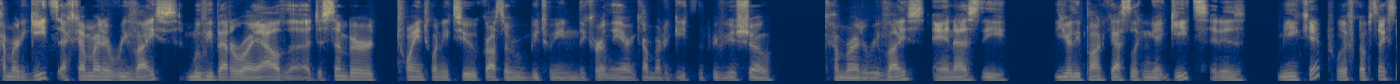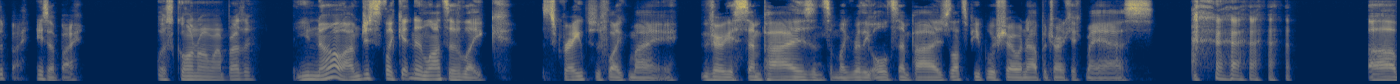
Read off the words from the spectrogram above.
Rider Geats, X Kamen Rider Revice, Movie Battle Royale, the uh, December 2022 crossover between the currently airing Rider Geats and the previous show, Rider Revice. And as the yearly podcast looking at Geats, it is me, Kihp, with Copacetic Senpai. Hey, Senpai. What's going on, my brother? You know, I'm just like getting in lots of like scrapes with like my various senpais and some like really old senpais. Lots of people are showing up and trying to kick my ass. Uh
